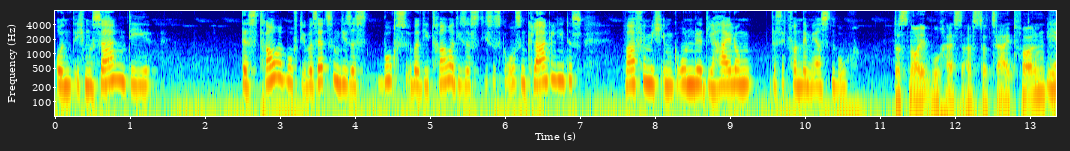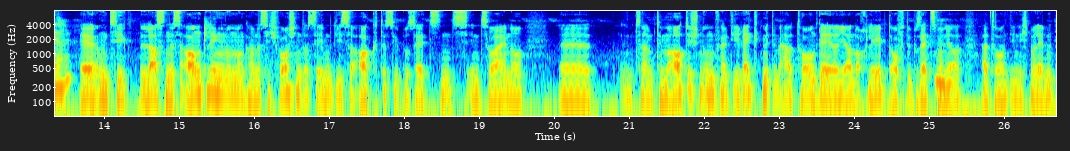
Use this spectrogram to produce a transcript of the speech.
Und ich muss sagen, die, das Trauerbuch, die Übersetzung dieses Buchs über die Trauer, dieses, dieses großen Klageliedes, war für mich im Grunde die Heilung des, von dem ersten Buch. Das neue Buch heißt Aus der Zeit fallen. Ja. Äh, und Sie lassen es anklingen und man kann es sich vorstellen, dass eben dieser Akt des Übersetzens in so einer äh, in so einem thematischen Umfeld direkt mit dem Autoren, der ja noch lebt, oft übersetzt man mhm. ja Autoren, die nicht mehr leben,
